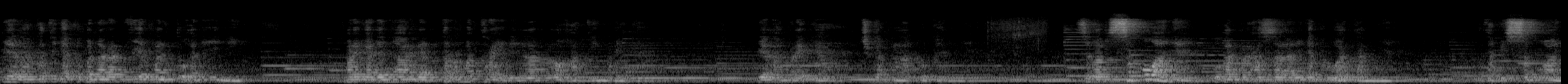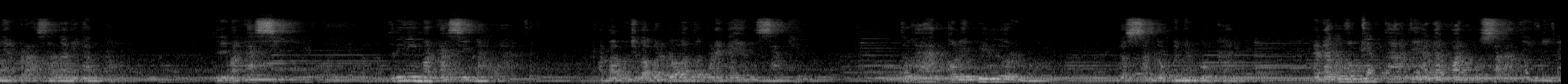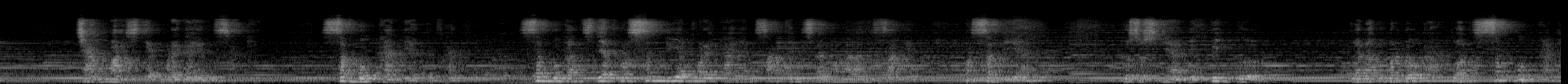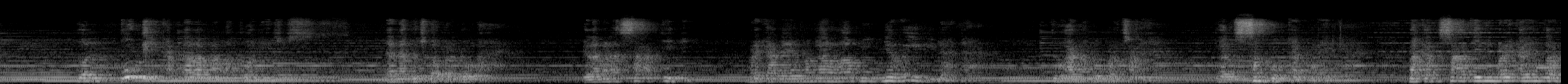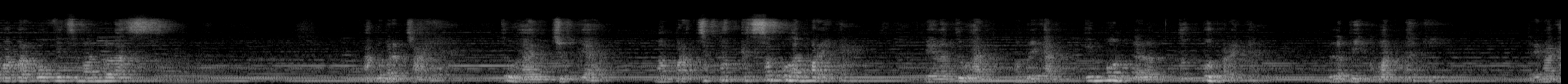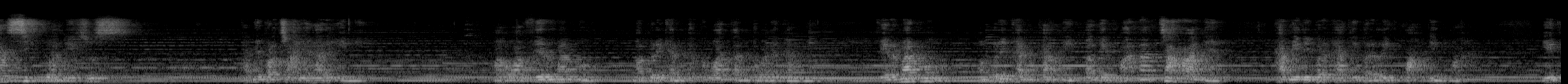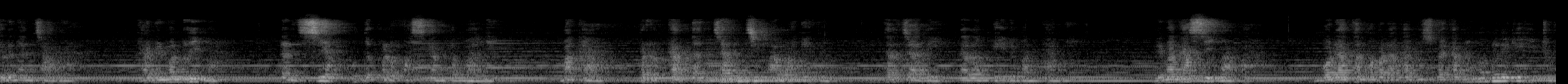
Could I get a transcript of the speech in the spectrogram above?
Biarlah ketika kebenaran firman Tuhan ini mereka dengar dan termetrai di dalam loh hati mereka biarlah mereka juga melakukannya. Sebab semuanya bukan berasal dari kekuatannya, tetapi semuanya berasal dari Engkau. Terima kasih. Terima kasih Bapak. Hambamu juga berdoa untuk mereka yang sakit. Tuhan oleh bilurmu, Engkau sanggup menyembuhkan. Dan aku meminta di hadapanmu saat ini, jamah setiap mereka yang sakit. Sembuhkan dia Tuhan Sembuhkan setiap persendian mereka yang saat ini sedang mengalami sakit. Persendian, khususnya di pinggul. Tuhan aku berdoa, Tuhan sembuhkan. Tuhan pulihkan dalam nama Tuhan Yesus. Dan aku juga berdoa, bila mana saat ini mereka ada yang mengalami nyeri di dada. Tuhan aku percaya, Tuhan sembuhkan mereka. Bahkan saat ini mereka yang terpapar COVID-19 Aku percaya Tuhan juga mempercepat kesembuhan mereka. Bila Tuhan memberikan imun dalam tubuh mereka lebih kuat lagi. Terima kasih Tuhan Yesus. Kami percaya hari ini bahwa firman-Mu memberikan kekuatan kepada kami. Firman-Mu memberikan kami bagaimana caranya kami diberkati berlimpah-limpah. Yaitu dengan cara kami menerima dan siap untuk melepaskan kembali. Maka berkat dan janji Allah itu terjadi dalam kehidupan kami. Terima kasih Bapak. Engkau datang kepada kami supaya kami memiliki hidup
